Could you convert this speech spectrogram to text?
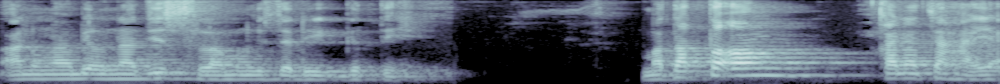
anu ngambil najis lamun geus jadi getih. Matak toong kana cahaya.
